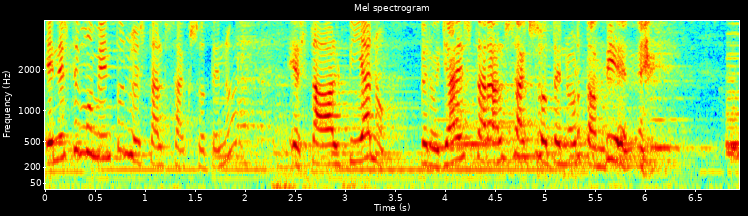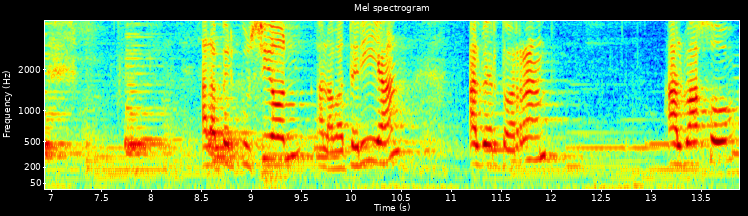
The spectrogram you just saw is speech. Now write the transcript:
En este momento no está el saxo tenor, está al piano, pero ya estará el saxo tenor también. A la percusión, a la batería, Alberto Arranz, al bajo,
